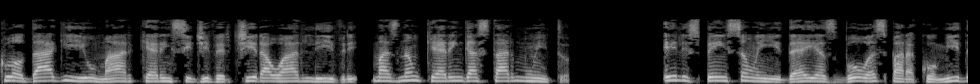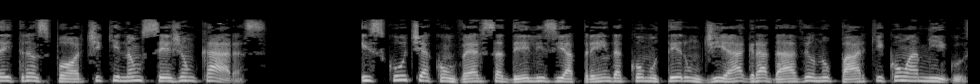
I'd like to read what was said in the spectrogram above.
Clodag e o Mar querem se divertir ao ar livre, mas não querem gastar muito. Eles pensam em ideias boas para comida e transporte que não sejam caras. Escute a conversa deles e aprenda como ter um dia agradável no parque com amigos.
